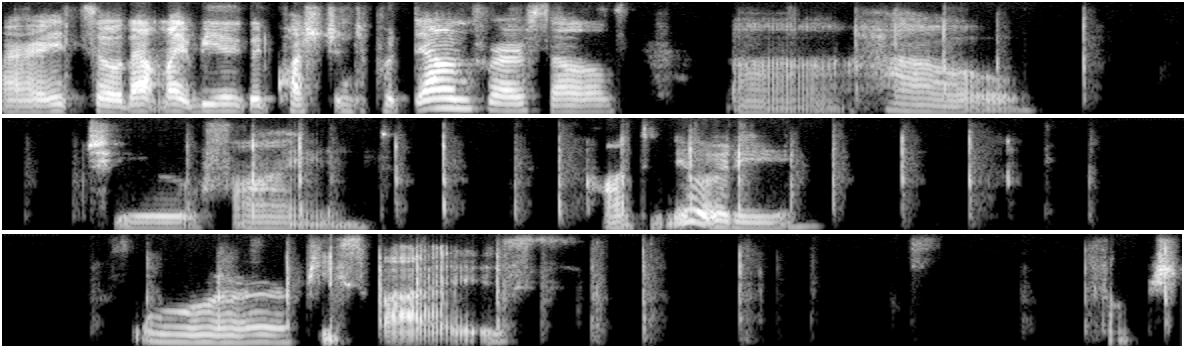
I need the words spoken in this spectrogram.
All right, so that might be a good question to put down for ourselves. Uh, how to find continuity for piecewise functions.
